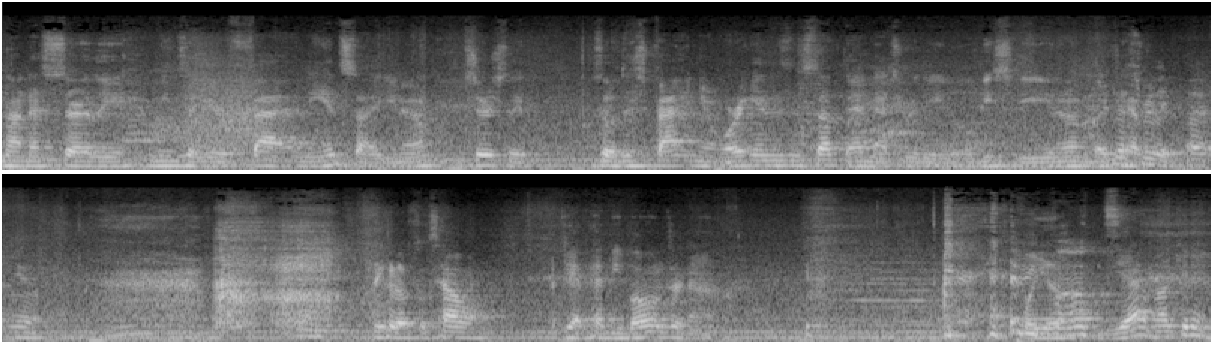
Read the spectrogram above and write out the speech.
not necessarily means that you're fat on the inside. You know, seriously. So if there's fat in your organs and stuff, then that's really obesity. You know, but you That's have- really, uh, yeah. they could also tell if you have heavy bones or not. Heavy Well, bones. Yeah, I'm not kidding.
